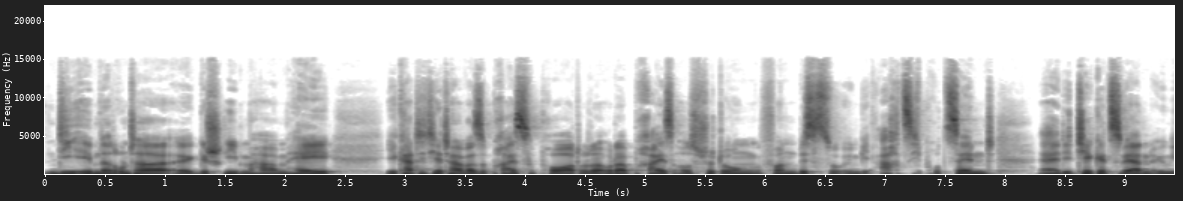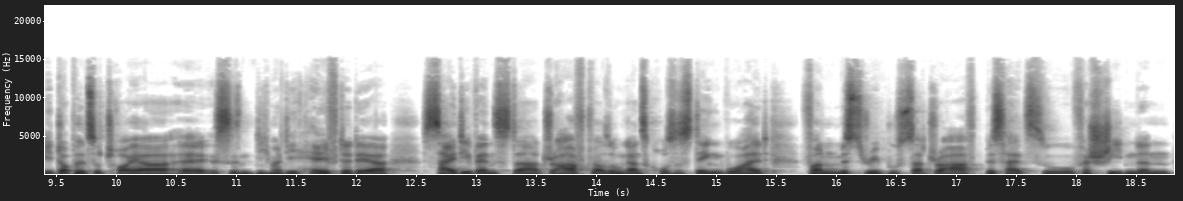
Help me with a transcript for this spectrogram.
die eben darunter äh, geschrieben haben, hey, Ihr cuttet hier teilweise Preissupport oder, oder Preisausschüttung von bis zu irgendwie 80 Prozent. Äh, die Tickets werden irgendwie doppelt so teuer. Äh, es sind nicht mal die Hälfte der Side-Events da. Draft war so ein ganz großes Ding, wo halt von Mystery Booster Draft bis halt zu verschiedenen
